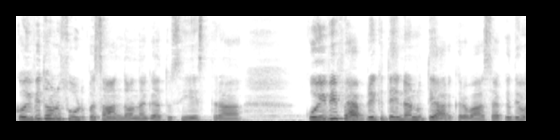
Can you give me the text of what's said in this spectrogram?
ਕੋਈ ਵੀ ਤੁਹਾਨੂੰ ਸੂਟ ਪਸੰਦ ਆਉਂਦਾਗਾ ਤੁਸੀਂ ਇਸ ਤਰ੍ਹਾਂ ਕੋਈ ਵੀ ਫੈਬਰਿਕ ਤੇ ਇਹਨਾਂ ਨੂੰ ਤਿਆਰ ਕਰਵਾ ਸਕਦੇ ਹੋ।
